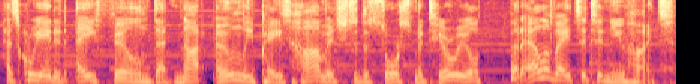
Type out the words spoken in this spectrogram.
has created a film that not only pays homage to the source material, but elevates it to new heights.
